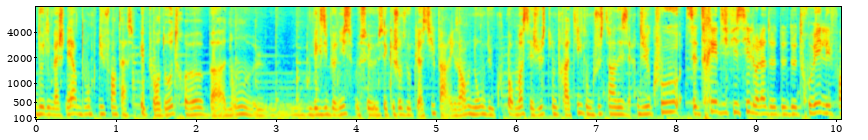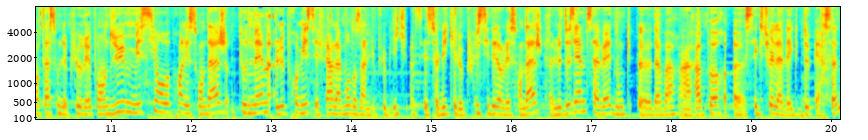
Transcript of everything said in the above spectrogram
de l'imaginaire, donc du fantasme. Et pour d'autres, bah non, euh, l'exhibitionnisme, c'est quelque chose de classique, par exemple. Donc, du coup, pour moi, c'est juste une pratique, donc juste un désir. Du coup, c'est très difficile voilà, de, trouver les fantasmes les plus répandus. Mais si on reprend les sondages, tout de même, le premier, c'est faire l'amour dans un lieu public. C'est celui qui est le plus cité dans les sondages. Le deuxième, ça va être donc euh, d'avoir un rapport euh, sexuel avec deux personnes.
